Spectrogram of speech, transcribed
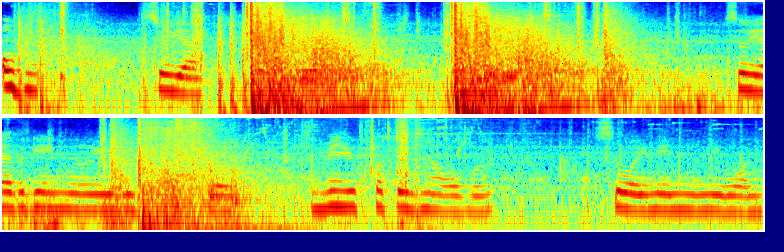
Oh, okay. So yeah. So yeah, the game really just the video clip is now over. So I made a new one.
